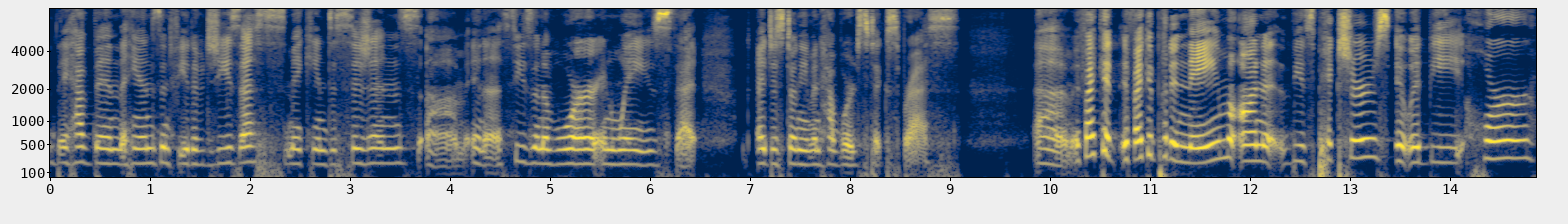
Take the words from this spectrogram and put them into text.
they have been the hands and feet of Jesus, making decisions um, in a season of war in ways that I just don't even have words to express. Um, if I could, if I could put a name on these pictures, it would be horror,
